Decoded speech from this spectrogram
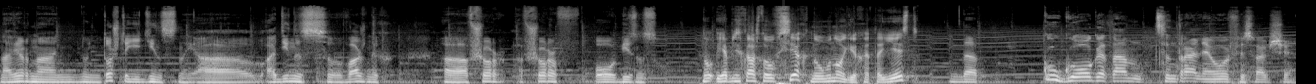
наверное, ну не то что единственный, а один из важных а, офшор, офшоров по бизнесу. Ну, я бы не сказал, что у всех, но у многих это есть. Да. У Гога там центральный офис вообще.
